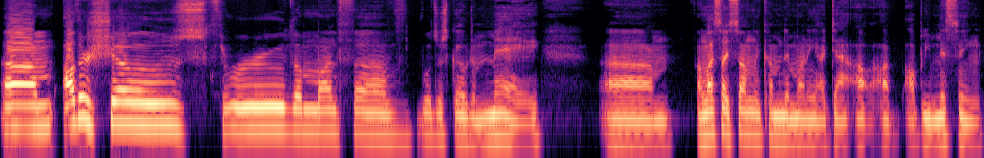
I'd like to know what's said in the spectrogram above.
Um, other shows through the month of, we'll just go to May. Um, unless I suddenly come into money, I doubt I'll, I'll, I'll, be missing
